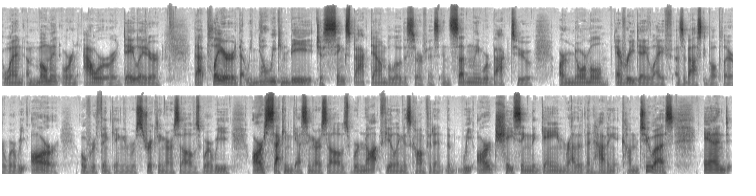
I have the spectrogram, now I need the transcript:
when a moment or an hour or a day later, that player that we know we can be just sinks back down below the surface and suddenly we're back to our normal everyday life as a basketball player where we are overthinking and restricting ourselves, where we are second guessing ourselves, we're not feeling as confident, that we are chasing the game rather than having it come to us. And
